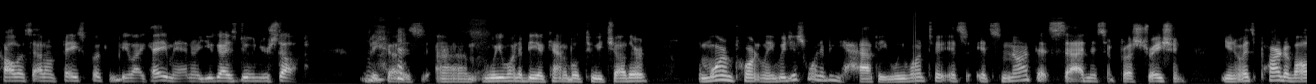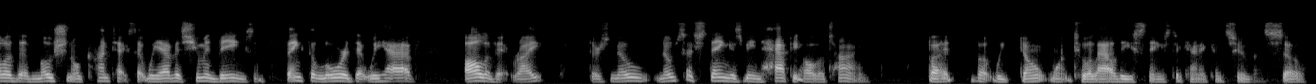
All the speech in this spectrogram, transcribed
call us out on facebook and be like hey man are you guys doing your stuff? Because um, we want to be accountable to each other. And more importantly we just want to be happy. We want to it's it's not that sadness and frustration you know it's part of all of the emotional context that we have as human beings and thank the lord that we have all of it right? There's no no such thing as being happy all the time but but we don't want to allow these things to kind of consume us. So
